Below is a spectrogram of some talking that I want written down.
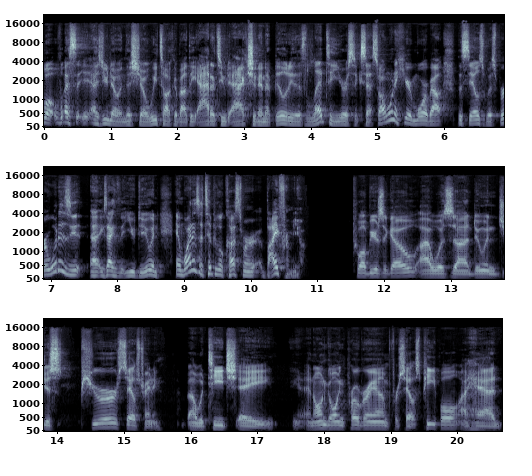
well, Wes, as you know, in this show, we talk about the attitude, action, and ability that's led to your success. So I want to hear more about the Sales Whisperer. What is it uh, exactly that you do, and and why does a typical customer buy from you? Twelve years ago, I was uh, doing just pure sales training. I would teach a an ongoing program for salespeople. I had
